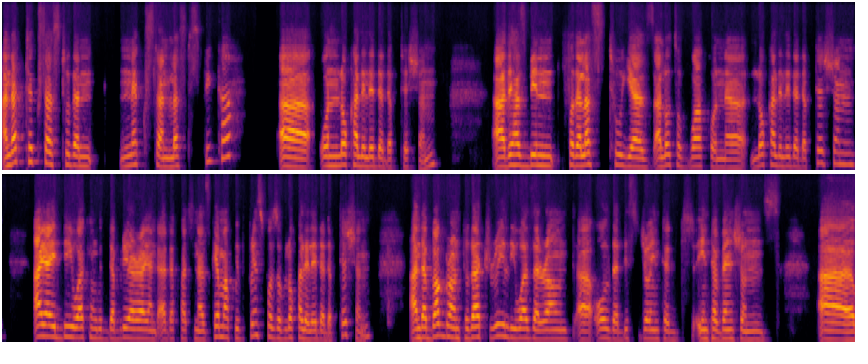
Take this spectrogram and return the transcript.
And that takes us to the next and last speaker uh, on locally led adaptation. Uh, there has been, for the last two years, a lot of work on uh, locally led adaptation. IIED, working with WRI and other partners came up with principles of locally led adaptation. And the background to that really was around uh, all the disjointed interventions, uh,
